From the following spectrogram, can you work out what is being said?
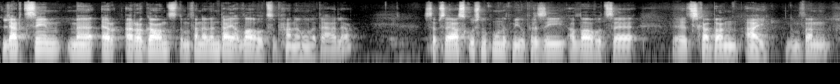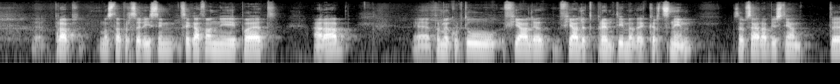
lartësim me er-, arrogancë, domethënë edhe ndaj Allahut subhanahu wa taala, sepse askush nuk mundet me ju përzi Allahut se çka bën ai. Domethënë prap mos ta përsërisim, se ka thënë një poet, Arab, për me kuptu fjale, fjalët premtim edhe kërcënim, sepse arabisht janë të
